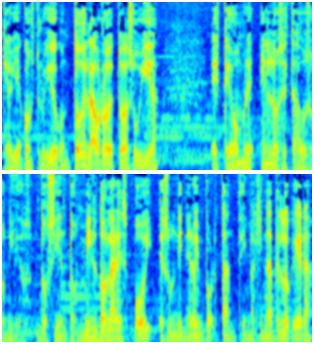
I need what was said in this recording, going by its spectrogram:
que había construido con todo el ahorro de toda su vida este hombre en los Estados Unidos. 200 mil dólares hoy es un dinero importante. Imagínate lo que era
